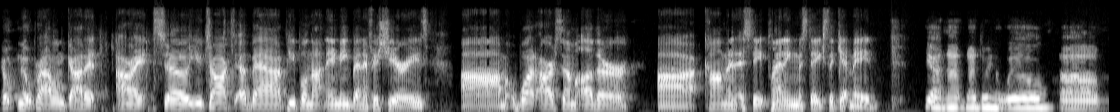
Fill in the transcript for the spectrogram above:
Nope, no problem. Got it. All right. So you talked about people not naming beneficiaries. Um, what are some other uh, common estate planning mistakes that get made? Yeah, not not doing a will. Um,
